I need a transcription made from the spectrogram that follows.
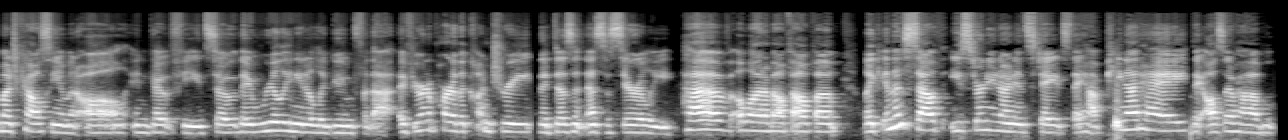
much calcium at all in goat feed. So they really need a legume for that. If you're in a part of the country that doesn't necessarily have a lot of alfalfa, like in the southeastern United States, they have peanut hay. They also have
